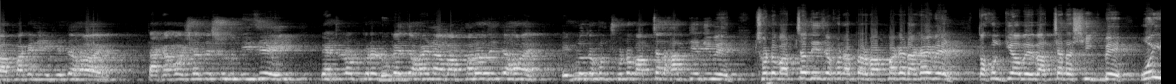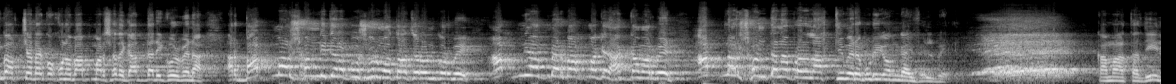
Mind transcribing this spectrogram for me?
বাপ মাকে নিয়ে খেতে হয় টাকা পয়সাতে শুধু নিজেই পেট লট করে ঢুকাইতে হয় না বাপ মারও দিতে হয়। এগুলো যখন ছোট বাচ্চার হাত দিয়ে দিবেন, ছোট বাচ্চা দিয়ে যখন আপনার বাপ মাকে ডাকাইবেন, তখন কি হবে? বাচ্চাটা শিখবে। ওই বাচ্চাটা কখনো বাপ মার সাথে গাদ্দারি করবে না। আর বাপ মার সঙ্গে যারা পশুর মতো আচরণ করবে, আপনি আপনার বাপ মাকে ধাক্কা মারবেন। আপনার সন্তান আপনার লাথি মেরে বুড়ি গঙ্গায় ফেলবে। কামাতা দিন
